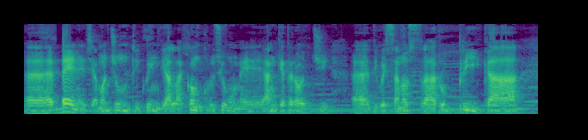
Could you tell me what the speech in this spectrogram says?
eh, bene, siamo giunti quindi alla conclusione anche per oggi eh, di questa nostra rubrica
